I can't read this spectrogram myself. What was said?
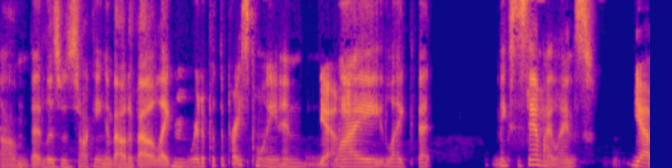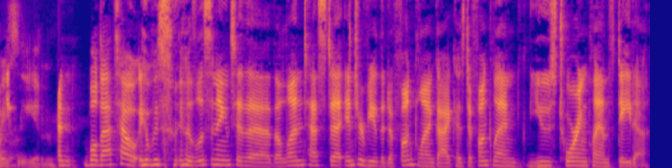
um, that Liz was talking about about like mm-hmm. where to put the price point and yeah. why like that makes the standby lines yeah and, and, well that's how it was it was listening to the the Len Testa interview the Defunctland guy because Defunctland used touring plans data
